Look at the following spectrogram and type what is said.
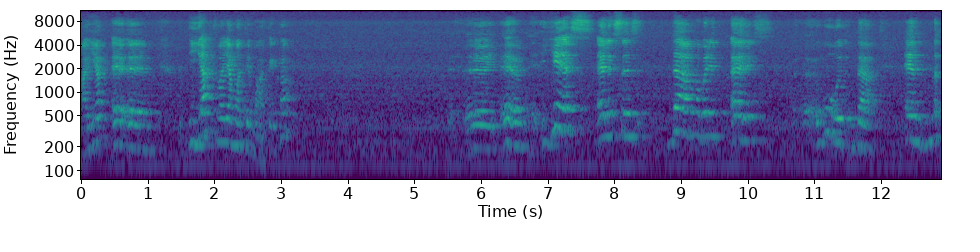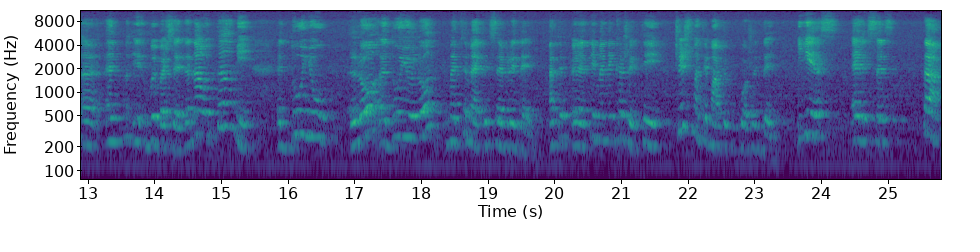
А як, е, е, як твоя математика? Е, е, yes, Alex says, да, говорить Алекс, е, good, да. And, е, and, вибачте, now tell me, do you do you learn mathematics every day? А ти, е, ти мені кажи, ти вчиш математику кожен день? Yes, Alex says. Так,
